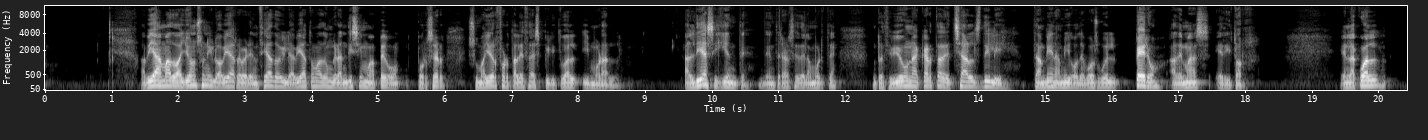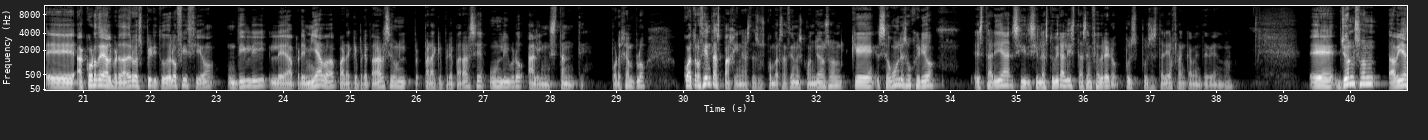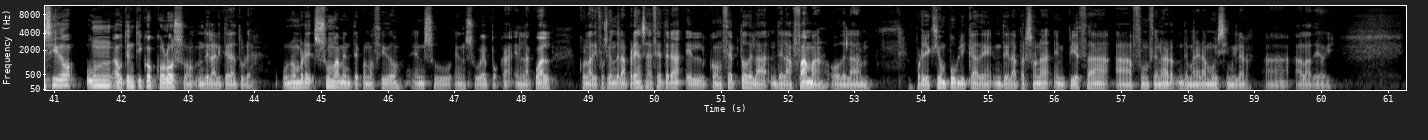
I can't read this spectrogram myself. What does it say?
Había amado a Johnson y lo había reverenciado y le había tomado un grandísimo apego por ser su mayor fortaleza espiritual y moral. Al día siguiente de enterarse de la muerte, recibió una carta de Charles Dilly, también amigo de Boswell, pero además editor, en la cual, eh, acorde al verdadero espíritu del oficio, Dilly le apremiaba para que, para que preparase un libro al instante. Por ejemplo, 400 páginas de sus conversaciones con Johnson que, según le sugirió, estaría, si, las tuviera listas en febrero, pues, pues estaría francamente bien. Eh, Johnson había sido un auténtico coloso de la literatura, un hombre sumamente conocido en su, en su época, en la cual, con la difusión de la prensa, etcétera, el concepto de la, de la fama o de la proyección pública de, la persona empieza a funcionar de manera muy similar a, a la de hoy.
